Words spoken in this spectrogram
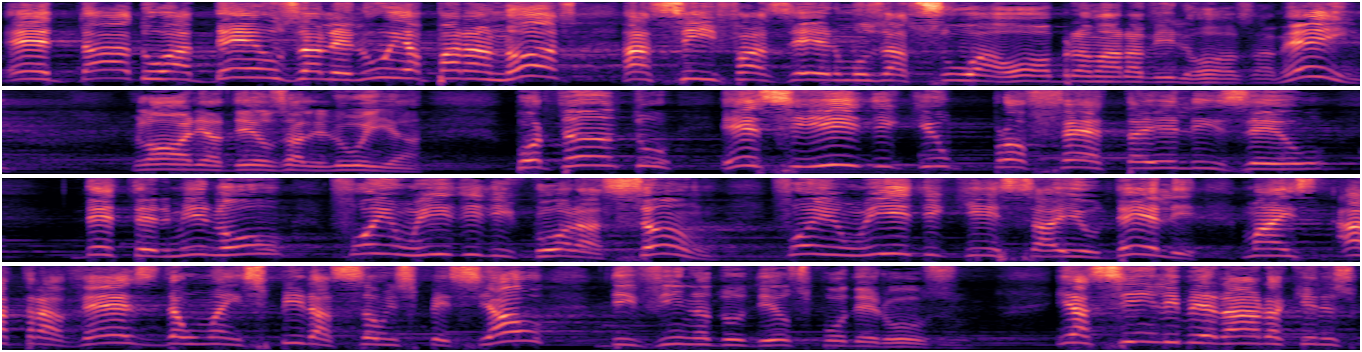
é dado a Deus, aleluia, para nós assim fazermos a sua obra maravilhosa. Amém? Glória a Deus, aleluia. Portanto, esse ide que o profeta Eliseu determinou foi um ide de coração, foi um ide que saiu dele, mas através de uma inspiração especial divina do Deus poderoso. E assim liberaram aqueles,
